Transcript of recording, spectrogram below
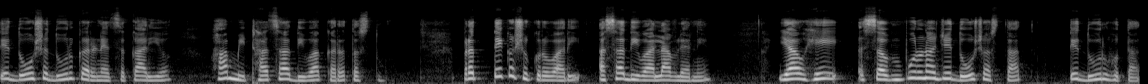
ते दोष दूर करण्याचं कार्य हा मिठाचा दिवा करत असतो. प्रत्येक शुक्रवारी असा दिवा लावल्याने या हे संपूर्ण जे दोष असतात ते दूर होतात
